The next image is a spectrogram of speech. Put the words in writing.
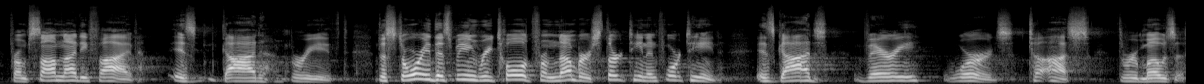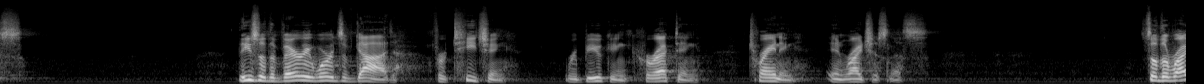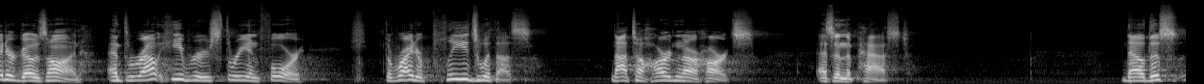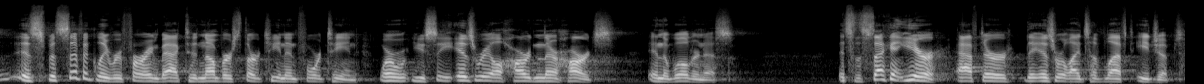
from Psalm 95 is God breathed. The story that's being retold from Numbers 13 and 14 is God's very words to us through Moses. These are the very words of God for teaching rebuking, correcting, training in righteousness. So the writer goes on, and throughout Hebrews 3 and 4, the writer pleads with us not to harden our hearts as in the past. Now, this is specifically referring back to Numbers 13 and 14, where you see Israel harden their hearts in the wilderness. It's the second year after the Israelites have left Egypt.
